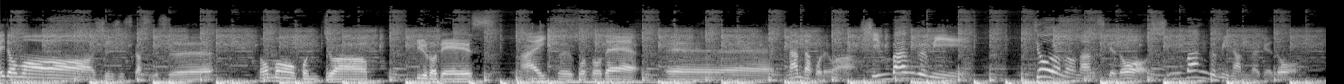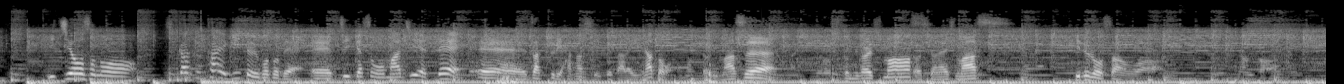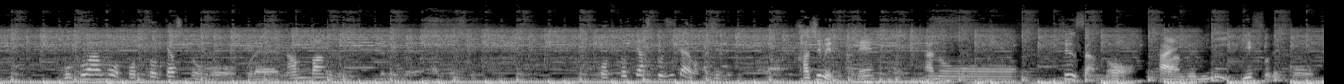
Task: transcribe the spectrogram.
はい、どうもー、シュンシスカスです。どうも、こんにちは。ピルロです。はい、ということで、えー、なんだこれは、新番組、今日のなんですけど、新番組なんだけど、一応その、企画会議ということで、えー、ツイキャスも交えて、えー、ざっくり話していけたらいいなと思っております。よよろしくお願いします。ろしくお願いします。ピルロさんは、僕はもう、ポッドキャストも、これ、何番組やってるんで、ポッドキャスト自体は初めてだから、初めてだね。あのー、シュンさんの番組にゲストでこ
